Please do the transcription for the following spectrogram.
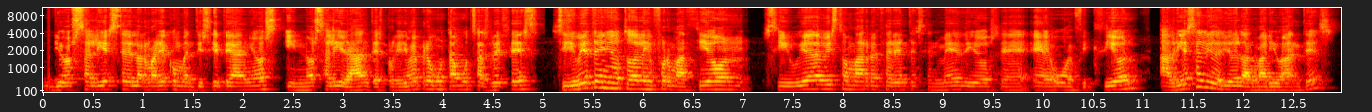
yo saliese del armario con 27 años y no saliera antes, porque yo me pregunto muchas veces, si yo hubiera tenido toda la información, si hubiera visto más referentes en medios eh, eh, o en ficción, ¿habría salido yo del armario antes?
